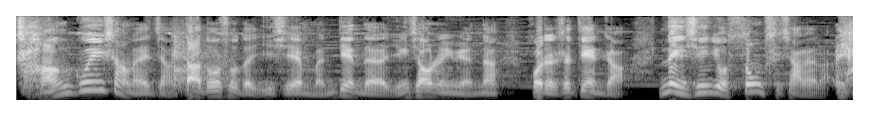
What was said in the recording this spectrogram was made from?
常规上来讲，大多数的一些门店的营销人员呢，或者是店长，内心就松弛下来了。哎呀，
